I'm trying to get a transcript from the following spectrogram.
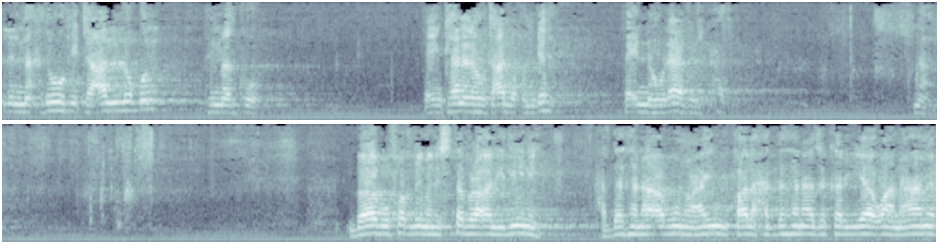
للمحذوف تعلق في المذكور. فإن كان له تعلق به فإنه لا يجوز الحذف. نعم. باب فضل من استبرأ لدينه. حدثنا أبو نعيم قال حدثنا زكريا وعن عامر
